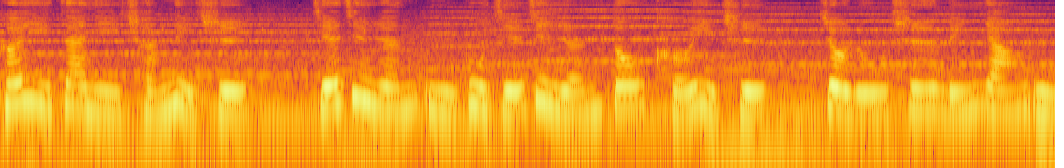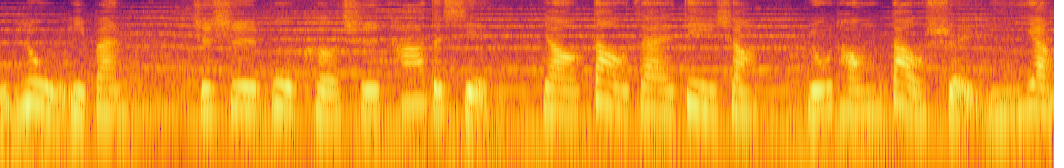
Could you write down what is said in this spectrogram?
可以在你城里吃。洁净人与不洁净人都可以吃，就如吃羚羊与鹿一般。只是不可吃它的血，要倒在地上，如同倒水一样。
